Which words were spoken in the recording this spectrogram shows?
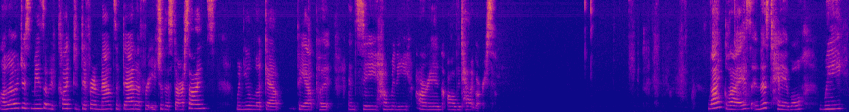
Although it just means that we've collected different amounts of data for each of the star signs, when you look at the output and see how many are in all the categories. Likewise, in this table, we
